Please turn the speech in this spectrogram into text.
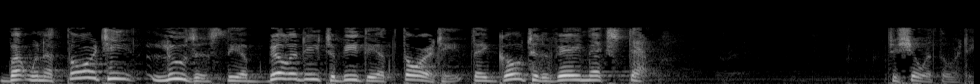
But when authority loses the ability to be the authority, they go to the very next step to show authority.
